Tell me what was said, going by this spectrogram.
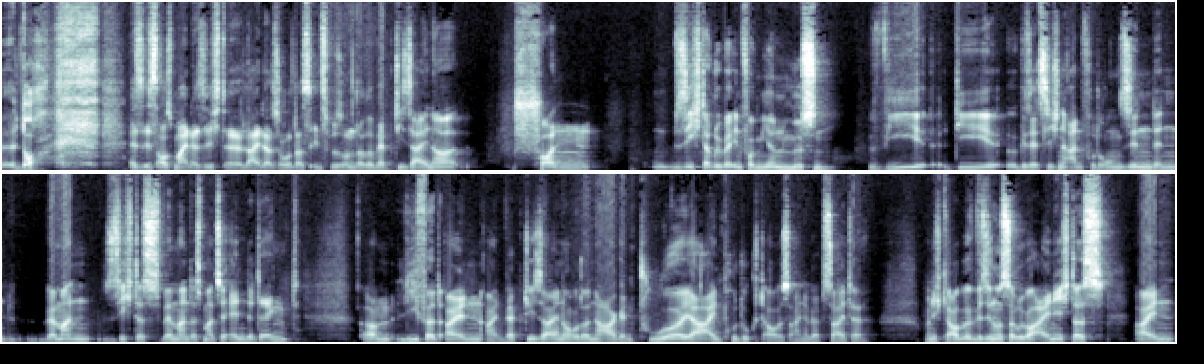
äh, doch, es ist aus meiner Sicht äh, leider so, dass insbesondere Webdesigner schon sich darüber informieren müssen, wie die gesetzlichen Anforderungen sind. Denn wenn man sich das, wenn man das mal zu Ende denkt, ähm, liefert ein, ein Webdesigner oder eine Agentur ja ein Produkt aus, eine Webseite. Und ich glaube, wir sind uns darüber einig, dass ein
